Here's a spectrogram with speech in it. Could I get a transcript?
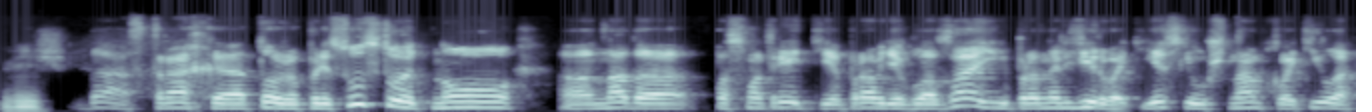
вещь. Да, страх э, тоже присутствует, но э, надо посмотреть правде в глаза и проанализировать. Если уж нам хватило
